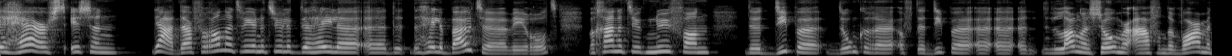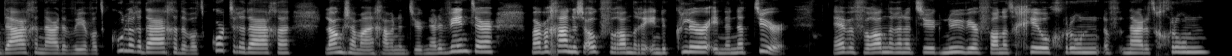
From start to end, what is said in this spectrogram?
De herfst is een ja, daar verandert weer natuurlijk de hele, uh, de, hele buitenwereld. We gaan natuurlijk nu van de diepe, donkere of de diepe, uh, uh, lange zomeravonden, warme dagen naar de weer wat koelere dagen, de wat kortere dagen. Langzaamaan gaan we natuurlijk naar de winter. Maar we gaan dus ook veranderen in de kleur in de natuur. We veranderen natuurlijk nu weer van het geel-groen naar het groen,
